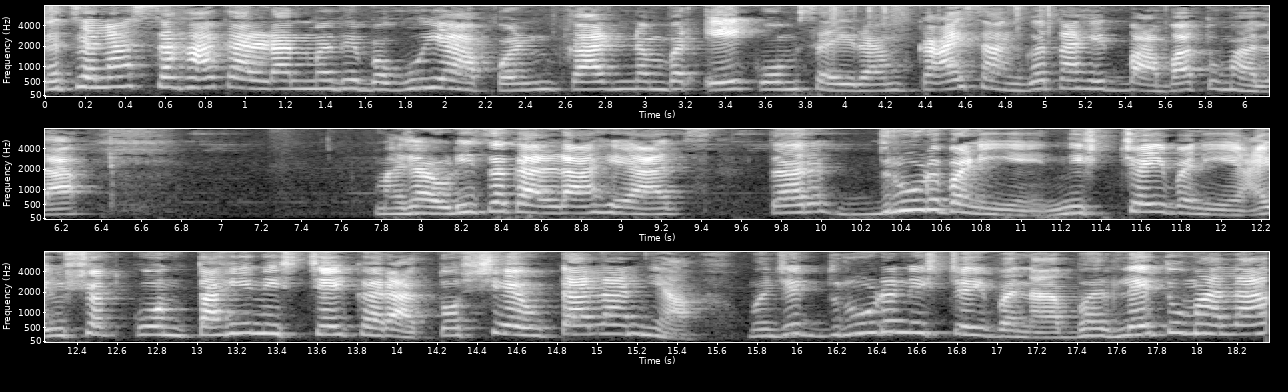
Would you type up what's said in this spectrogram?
तर चला सहा कार्डांमध्ये बघूया आपण. कार्ड नंबर एक ओम साईराम काय सांगत आहेत बाबा तुम्हाला. माझ्या आवडीचं कार्ड आहे आज. तर दृढ आहे निश्चय आहे आयुष्यात कोणताही निश्चय करा तो शेवटाला न्या. म्हणजे दृढ निश्चय बना. भरले तुम्हाला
